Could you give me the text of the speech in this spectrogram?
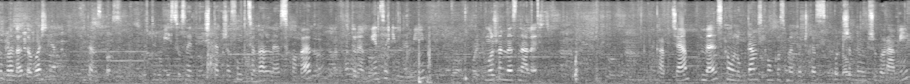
Wygląda to właśnie ten sposób. W tym miejscu znajduje się także funkcjonalny schowek, w którym między innymi możemy znaleźć kapcie, męską lub damską kosmetyczkę z potrzebnymi przyborami.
